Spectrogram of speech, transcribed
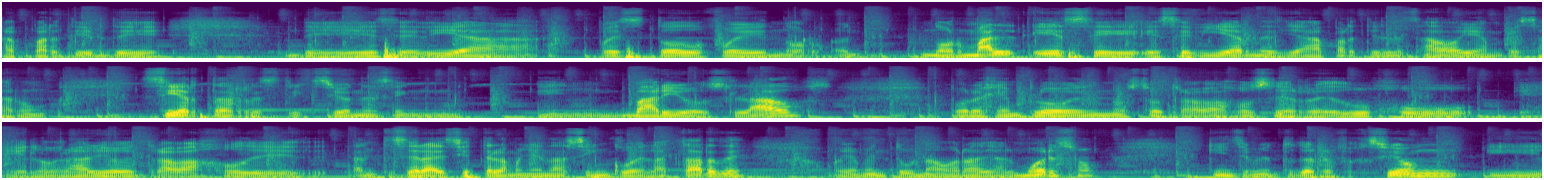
A partir de, ese día, pues todo fue normal. Ese, ese viernes, ya a partir del sábado, ya empezaron ciertas restricciones en, en varios lados. Por ejemplo, en nuestro trabajo se redujo el horario de trabajo de antes era de 7 de la mañana a 5 de la tarde, obviamente una hora de almuerzo, 15 minutos de refacción y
